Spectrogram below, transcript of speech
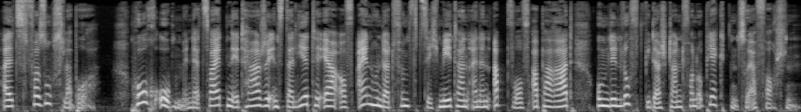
als Versuchslabor. Hoch oben in der zweiten Etage installierte er auf 150 Metern einen Abwurfapparat, um den Luftwiderstand von Objekten zu erforschen.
